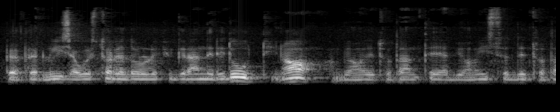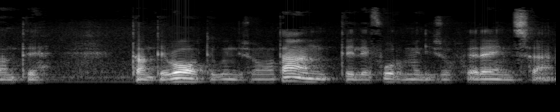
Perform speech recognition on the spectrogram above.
per, Luisa questo era il dolore più grande di tutti, no? Abbiamo, tante, abbiamo visto e detto tante, tante volte, quindi sono tante le forme di sofferenza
